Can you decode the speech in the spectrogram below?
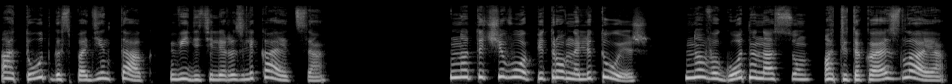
а тут господин так, видите ли, развлекается. «Но ты чего, Петровна, лютуешь? Новый год на носу, а ты такая злая.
